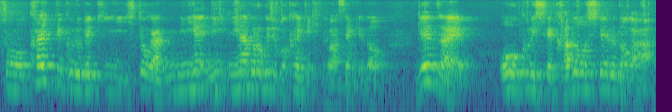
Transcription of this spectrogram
その帰ってくるべき人が260個帰ってきてませんけど現在お送りして稼働しているのが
